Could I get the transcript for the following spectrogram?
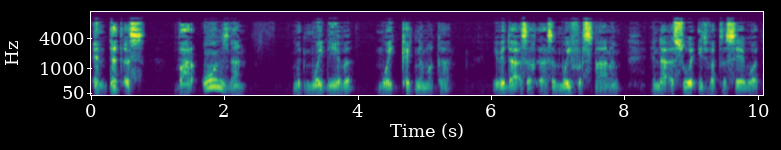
En dit is waar ons dan moet mooi lewe, mooi kyk na mekaar. Jy weet daar is 'n daar's 'n mooi verstaaning en daar is so iets wat gesê word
